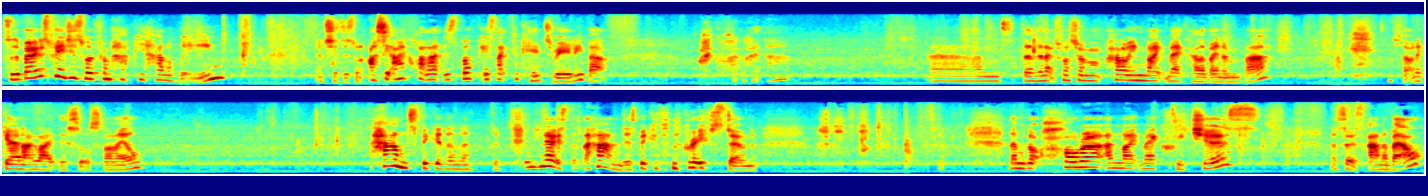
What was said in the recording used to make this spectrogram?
So the bonus pages were from Happy Halloween. And she's this one. I see, I quite like this book. It's like for kids really, but I quite like that. And then the next one's from Halloween Nightmare Colour by Number. That one again, I like this sort of style hand's bigger than the, the you notice that the hand is bigger than the gravestone. Then we've got horror and nightmare creatures. And so it's Annabelle.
